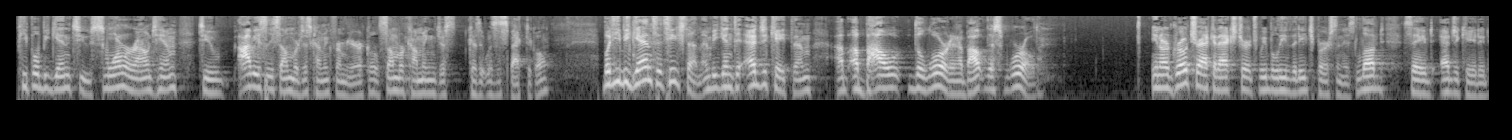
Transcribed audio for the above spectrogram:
people began to swarm around him, to obviously some were just coming for a miracle, some were coming just because it was a spectacle. But he began to teach them and began to educate them ab- about the Lord and about this world. In our growth track at Acts Church, we believe that each person is loved, saved, educated,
